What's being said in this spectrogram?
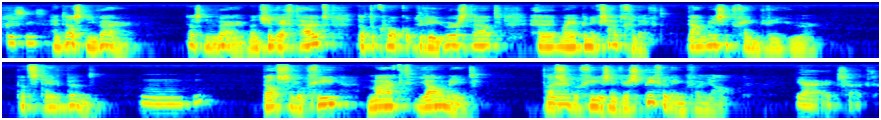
precies. En dat is niet waar. Dat is niet Mm. waar, want je legt uit dat de klok op drie uur staat, uh, maar je hebt niks uitgelegd. Daarom is het geen drie uur. Dat is het hele punt. Mm -hmm. De astrologie maakt jou niet. De astrologie is een weerspiegeling van jou. Ja, exact.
